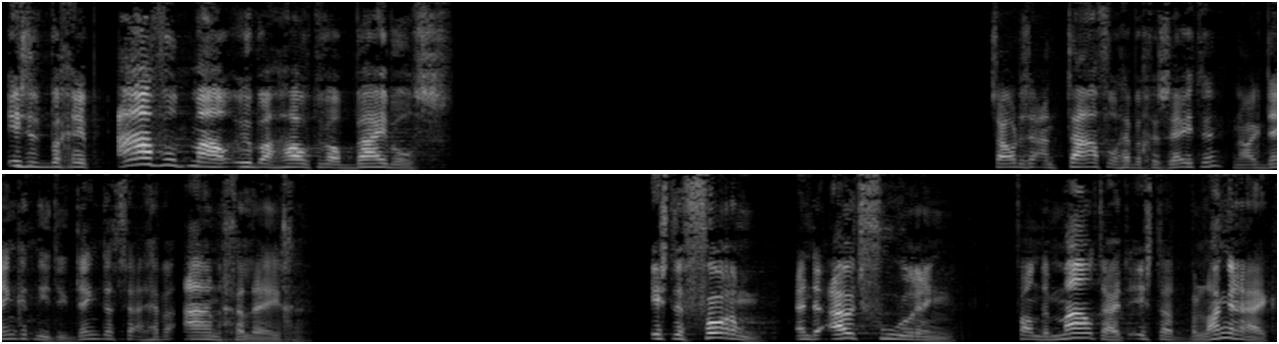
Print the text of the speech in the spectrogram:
Is het begrip avondmaal überhaupt wel bijbels? Zouden ze aan tafel hebben gezeten? Nou, ik denk het niet. Ik denk dat ze hebben aangelegen. Is de vorm en de uitvoering van de maaltijd, is dat belangrijk?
